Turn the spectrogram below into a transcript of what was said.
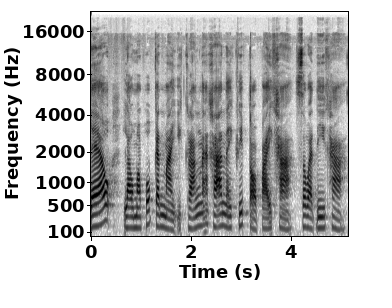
แล้วเรามาพบกันใหม่อีกครั้งนะคะ ในคลิปต่อไปค่ะ สวัสดีค่ะ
